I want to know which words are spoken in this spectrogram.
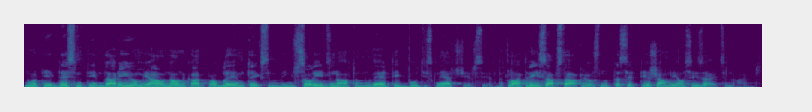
notiek desmitiem darījumi, ja, un nav nekāda problēma teiksim, viņu salīdzināt, un vērtība būtiski neatšķirsies. Bet Latvijas apstākļos nu, tas ir tiešām liels izaicinājums.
